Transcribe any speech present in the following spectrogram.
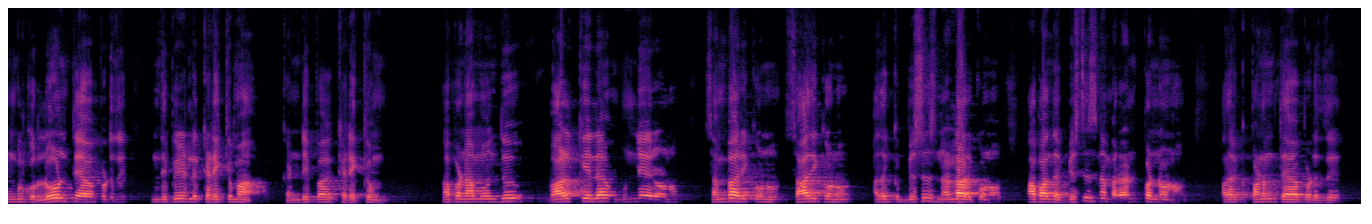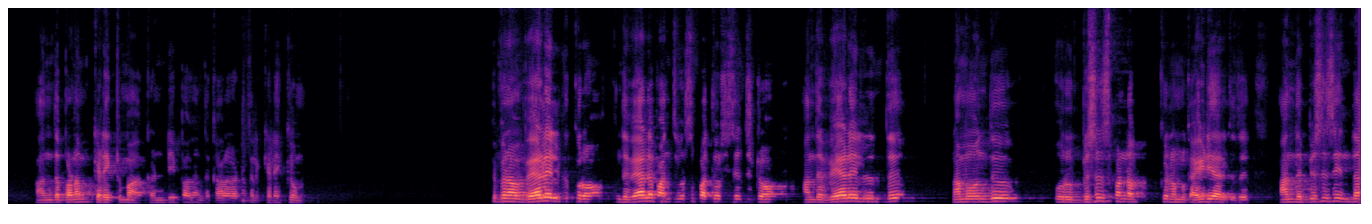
உங்களுக்கு ஒரு லோன் தேவைப்படுது. இந்த பீரியட்ல கிடைக்குமா? கண்டிப்பாக கிடைக்கும். அப்போ நாம வந்து வாழ்க்கையில முன்னேறணும் சம்பாதிக்கணும் சாதிக்கணும். அதுக்கு பிஸ்னஸ் நல்லா இருக்கணும். அப்போ அந்த பிஸ்னஸ் நம்ம ரன் பண்ணணும். அதற்கு பணம் தேவைப்படுது. அந்த பணம் கிடைக்குமா? கண்டிப்பாக இந்த காலகட்டத்தில் கிடைக்கும். இப்போ நம்ம வேலையில் இருக்கிறோம். இந்த வேலை அஞ்சு வருஷம் பத்து வருஷம் செஞ்சுட்டோம். அந்த வேலையிலிருந்து நம்ம வந்து ஒரு பிஸ்னஸ் பண்ணக்கு நமக்கு ஐடியா இருக்குது. அந்த பிஸ்னஸை இந்த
